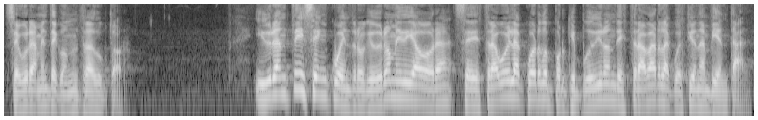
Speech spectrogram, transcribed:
seguramente con un traductor. Y durante ese encuentro, que duró media hora, se destrabó el acuerdo porque pudieron destrabar la cuestión ambiental,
